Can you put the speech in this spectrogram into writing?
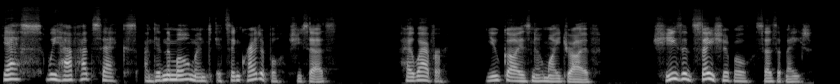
Yes, we have had sex, and in the moment it's incredible, she says. However, you guys know my drive. She's insatiable, says a mate.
